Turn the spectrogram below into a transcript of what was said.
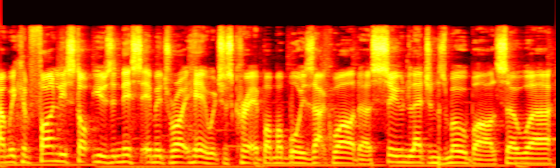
And we can finally stop using this image right here, which was created by my boy Zach Wilder, soon Legends Mobile. So uh,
